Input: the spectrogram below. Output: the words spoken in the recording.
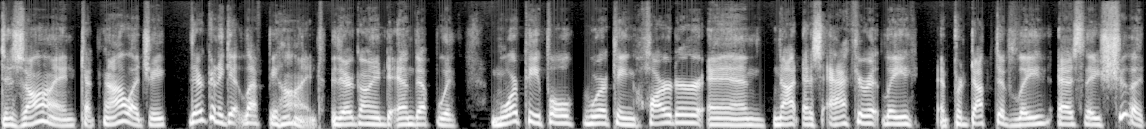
design technology, they're going to get left behind. They're going to end up with more people working harder and not as accurately and productively as they should.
